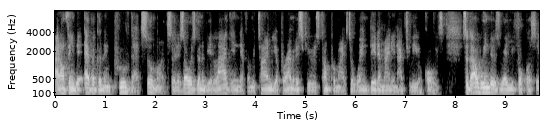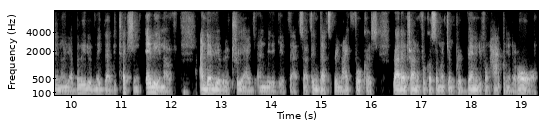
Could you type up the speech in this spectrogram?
I don't think they're ever going to improve that so much. So there's always going to be a lag in there from the time your parameter security is compromised to when data mining actually occurs. So that window is where you focus in on your ability to make that detection early enough and then be able to triage and mitigate that. So I think that's been my focus rather than trying to focus so much on preventing it from happening at all,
